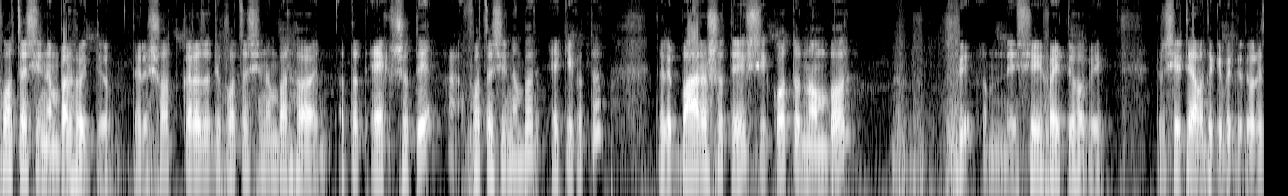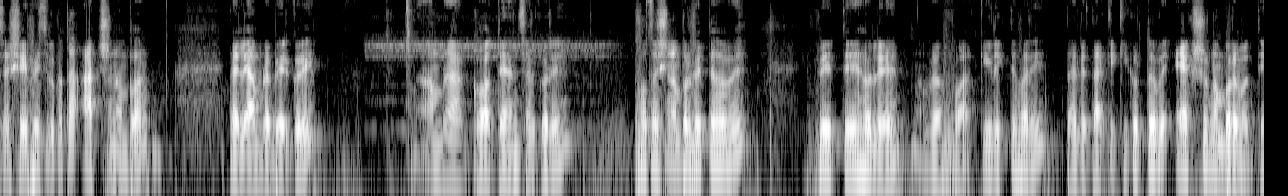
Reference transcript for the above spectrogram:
পঁচাশি নাম্বার হইতো? তাহলে শতকরা যদি পঁচাশি নাম্বার হয়, অর্থাৎ একশোতে পঁচাশি নাম্বার একে কত? তাহলে বারোশোতে সে কত নম্বর সে পাইতে হবে? সেটা আমাদেরকে বের করতে বলেছে। সে পেয়েছিল কত? আটশো নম্বর। তাহলে আমরা বের করি। আমরা গতে অ্যান্সার করে পঁচাশি নম্বর পেতে হবে। পেতে হলে আমরা কি লিখতে পারি? তাহলে তাকে কি করতে হবে? একশো নম্বরের মধ্যে।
